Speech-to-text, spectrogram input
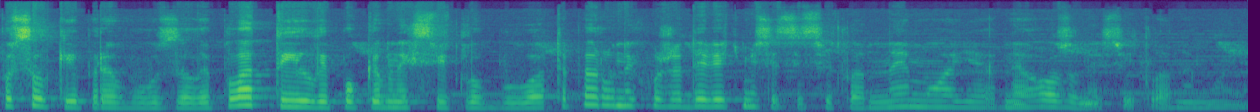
Посилки привозили, платили, поки в них світло було. А тепер у них вже 9 місяців світла немає, не газу, не світла немає.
